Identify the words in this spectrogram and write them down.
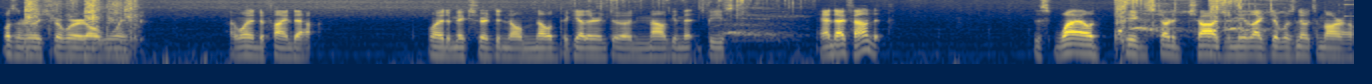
Wasn't really sure where it all went. I wanted to find out. Wanted to make sure it didn't all meld together into an amalgamate beast. And I found it. This wild pig started charging me like there was no tomorrow.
